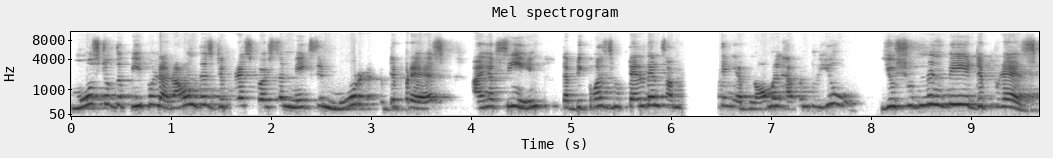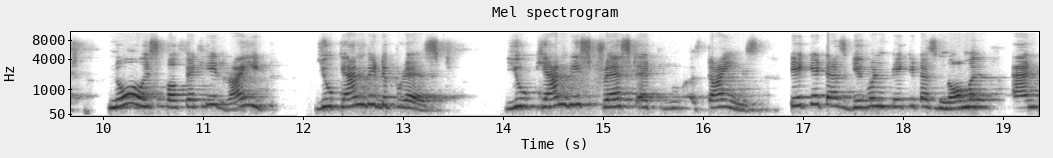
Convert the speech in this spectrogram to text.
Most of the people around this depressed person makes him more depressed. I have seen that because you tell them something something abnormal happened to you. You shouldn't be depressed. No, it's perfectly right. You can be depressed. You can be stressed at times. Take it as given, take it as normal, and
